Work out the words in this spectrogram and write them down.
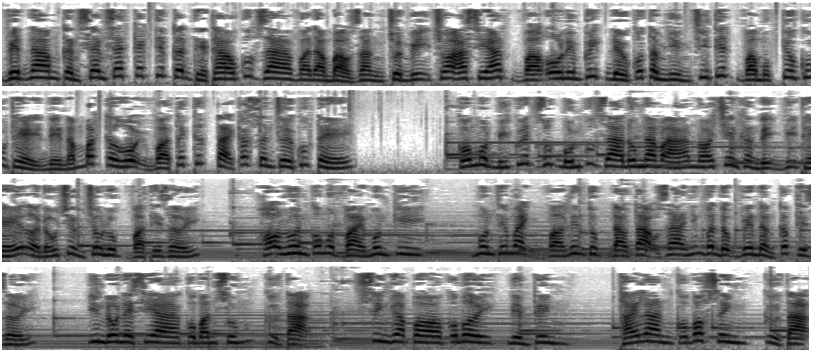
Việt Nam cần xem xét cách tiếp cận thể thao quốc gia và đảm bảo rằng chuẩn bị cho ASEAN và Olympic đều có tầm nhìn chi tiết và mục tiêu cụ thể để nắm bắt cơ hội và thách thức tại các sân chơi quốc tế. Có một bí quyết giúp bốn quốc gia Đông Nam Á nói trên khẳng định vị thế ở đấu trường châu lục và thế giới. Họ luôn có một vài môn kỳ, môn thế mạnh và liên tục đào tạo ra những vận động viên đẳng cấp thế giới. Indonesia có bắn súng, cử tạ, Singapore có bơi, điền kinh, Thái Lan có boxing, cử tạ,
